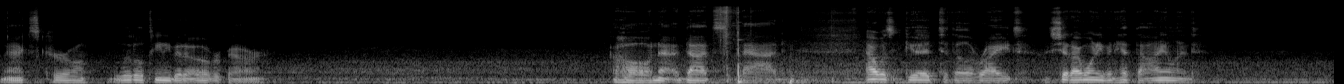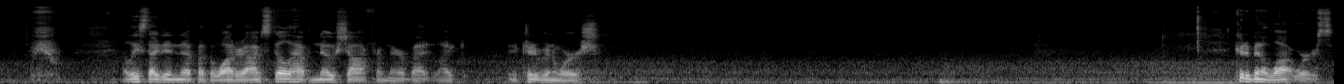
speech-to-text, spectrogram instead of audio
Max curl, little teeny bit of overpower. Oh, no, that's bad. That was good to the right. Shit, I won't even hit the island at least I didn't end up at the water. I still have no shot from there, but like it could have been worse. Could have been a lot worse.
